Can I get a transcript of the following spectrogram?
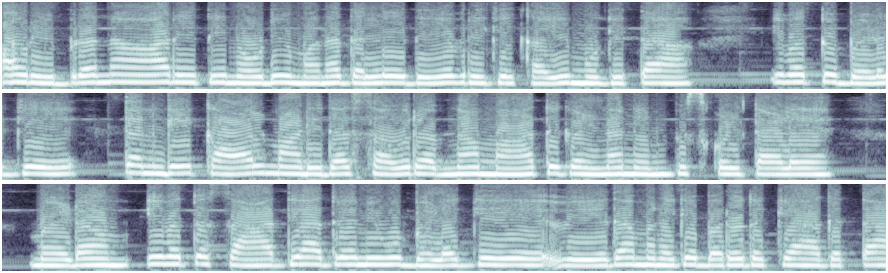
ಅವರಿಬ್ರನ್ನ ಆ ರೀತಿ ನೋಡಿ ಮನದಲ್ಲೇ ದೇವರಿಗೆ ಕೈ ಮುಗಿತಾ ಇವತ್ತು ಬೆಳಗ್ಗೆ ತನಗೆ ಕಾಲ್ ಮಾಡಿದ ಸೌರಭ್ನ ಮಾತುಗಳನ್ನ ನೆನಪಿಸ್ಕೊಳ್ತಾಳೆ. ಮೇಡಮ್ ಇವತ್ತು ಸಾಧ್ಯ ಆದ್ರೆ ನೀವು ಬೆಳಗ್ಗೆಯೇ ವೇದ ಮನೆಗೆ ಬರೋದಕ್ಕೆ ಆಗತ್ತಾ?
